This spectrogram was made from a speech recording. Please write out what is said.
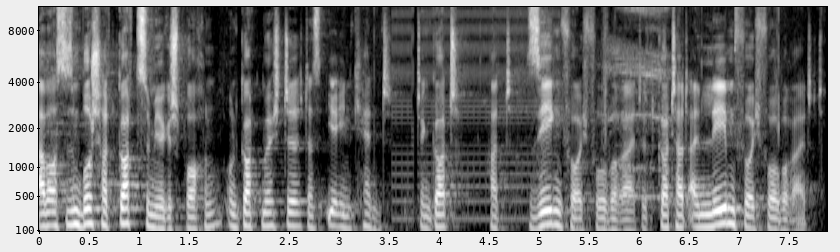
Aber aus diesem Busch hat Gott zu mir gesprochen und Gott möchte, dass ihr ihn kennt. Denn Gott hat Segen für euch vorbereitet. Gott hat ein Leben für euch vorbereitet.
